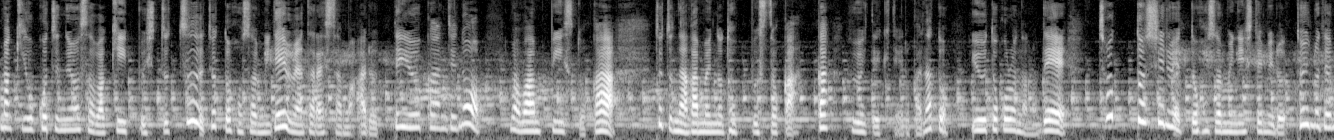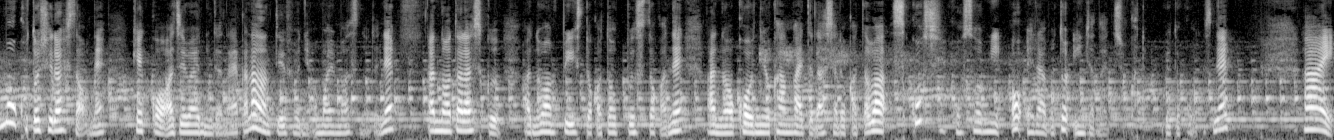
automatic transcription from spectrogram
まあ、着心地の良さはキープしつつちょっと細身で目新しさもあるっていう感じの、まあ、ワンピースとかちょっと長めのトップスとかが増えてきているかなというところなのでちょっとシルエット細身にしてみるというのでも今年らしさをね結構味わえるんじゃないかななんていうふうに思いますのでね。あの新しくあのワンピースとかトップスとかねあの購入考えてらっしゃる方は少し細身を選ぶといいんじゃないでしょうかというところですね。はい。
